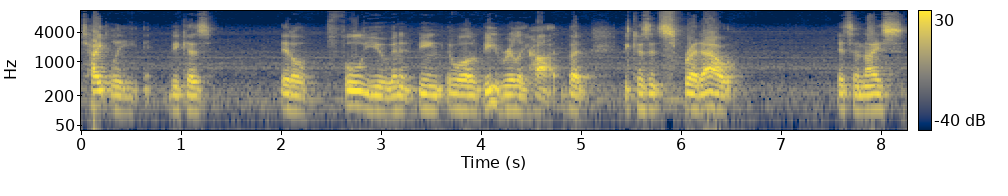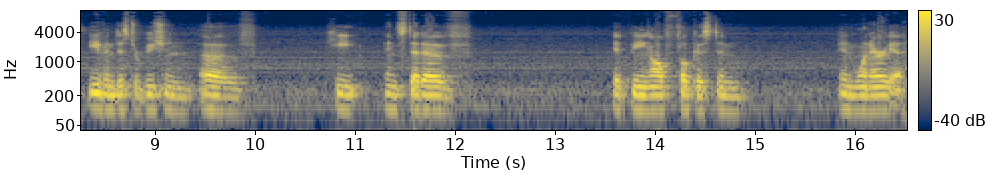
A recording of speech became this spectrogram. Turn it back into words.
tightly because it'll fool you in it being well it'll be really hot but because it's spread out it's a nice even distribution of heat instead of it being all focused in in one area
